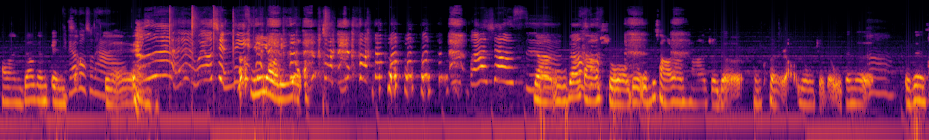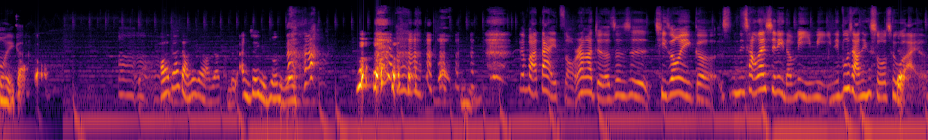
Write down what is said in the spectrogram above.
好了，你不要跟 Ben 你不要，告诉他哦，对。我有潜力，你有，你有，我要笑死对啊，了。你不要跟他说，就我不想要让他觉得很困扰，因为我觉得我真的，嗯我真的是 Oh 很糟糕。好了，不要讲这个了，不要讲这个。啊，你追女朋友怎么样？要把他带走，让他觉得这是其中一个你藏在心里的秘密，你不小心说出来了。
